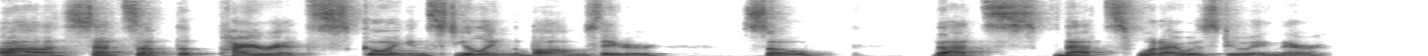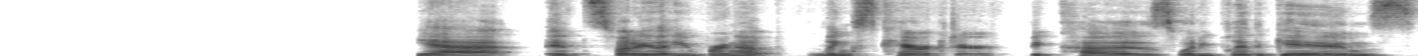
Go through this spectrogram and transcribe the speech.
uh, sets up the pirates going and stealing the bombs later so that's that's what i was doing there. Yeah, it's funny that you bring up Link's character because when you play the games,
